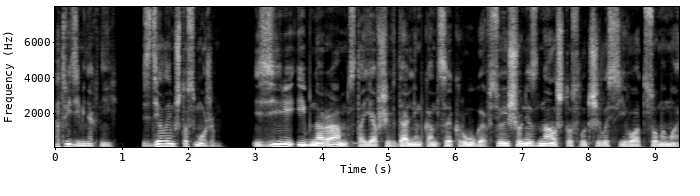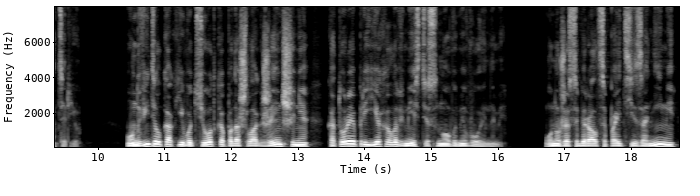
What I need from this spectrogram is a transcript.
«Отведи меня к ней. Сделаем, что сможем». Зири ибн Арам, стоявший в дальнем конце круга, все еще не знал, что случилось с его отцом и матерью. Он видел, как его тетка подошла к женщине, которая приехала вместе с новыми воинами. Он уже собирался пойти за ними,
